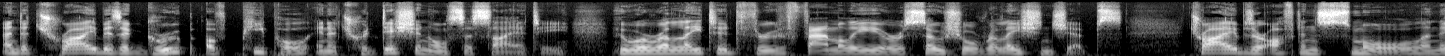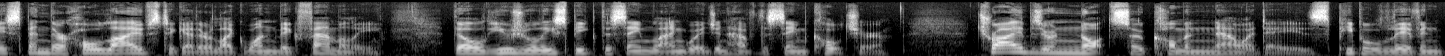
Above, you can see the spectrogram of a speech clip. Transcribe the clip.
and a tribe is a group of people in a traditional society who are related through family or social relationships. Tribes are often small and they spend their whole lives together like one big family. They'll usually speak the same language and have the same culture. Tribes are not so common nowadays. People live in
